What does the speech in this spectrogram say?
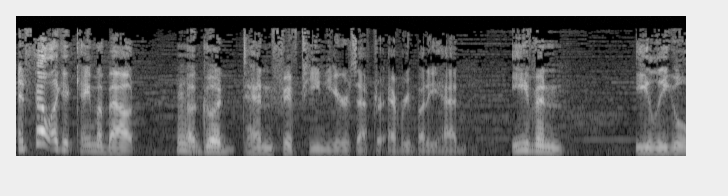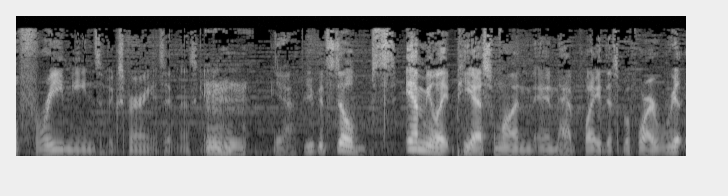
it felt like it came about a good 10, 15 years after everybody had even illegal free means of experiencing this game. Yeah. You could still emulate PS1 and have played this before I really.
